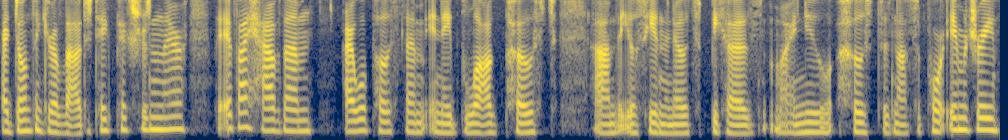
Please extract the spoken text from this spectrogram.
I don't think you're allowed to take pictures in there. But if I have them, I will post them in a blog post um, that you'll see in the notes because my new host does not support imagery,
